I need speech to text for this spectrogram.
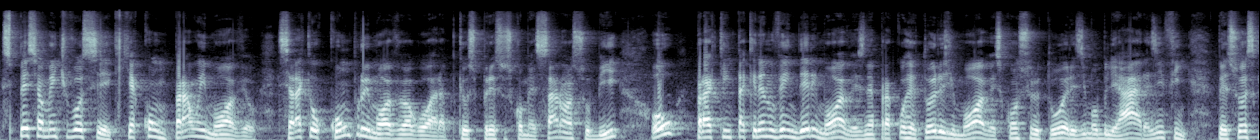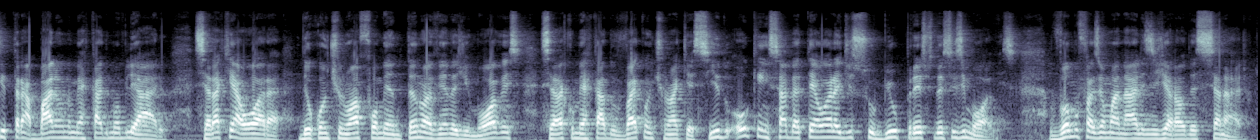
especialmente você que quer comprar um imóvel. Será que eu compro o imóvel agora porque os preços começaram a subir? Ou para quem está querendo vender imóveis, né? para corretores de imóveis, construtores, imobiliárias, enfim, pessoas que trabalham no mercado imobiliário. Será que é a hora de eu continuar fomentando a venda de imóveis? Será que o mercado vai continuar aquecido? Ou quem sabe até a hora de subir o preço desses imóveis? Vamos fazer uma análise geral desse cenário.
